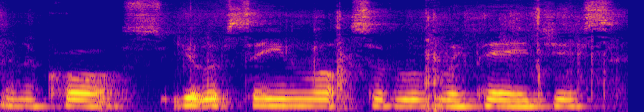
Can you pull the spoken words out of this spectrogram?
And of course, you'll have seen lots of lovely pages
